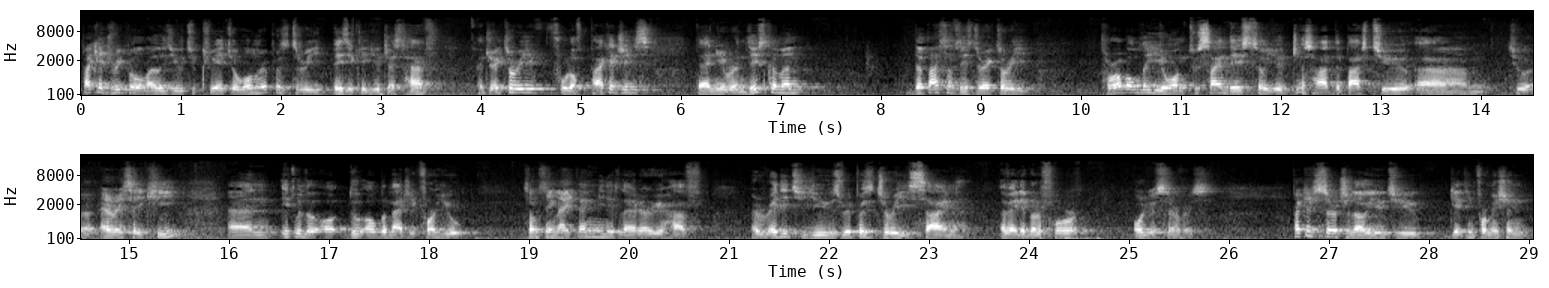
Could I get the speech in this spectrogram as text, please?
Package repo allows you to create your own repository. Basically, you just have a directory full of packages. Then you run this command. The path of this directory, probably you want to sign this, so you just add the path to um, to a RSA key, and it will do, all the magic for you. Something like 10 minutes later, you have a ready-to-use repository sign available for all your servers. Package search allow you to get information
